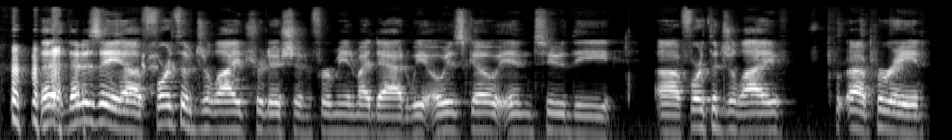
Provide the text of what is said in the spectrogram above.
that that is a uh, Fourth of July tradition for me and my dad. We always go into the uh, Fourth of July uh, parade,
